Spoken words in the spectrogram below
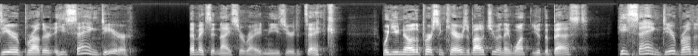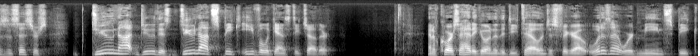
Dear brother, he's saying dear. That makes it nicer, right? And easier to take. When you know the person cares about you and they want you the best. He's saying, Dear brothers and sisters, do not do this. Do not speak evil against each other. And of course, I had to go into the detail and just figure out what does that word mean, speak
